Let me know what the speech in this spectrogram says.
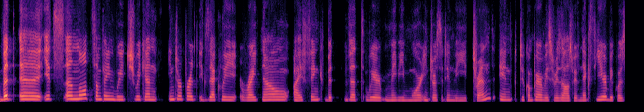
But uh, it's uh, not something which we can interpret exactly right now. I think but that we're maybe more interested in the trend and to compare these results with next year because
